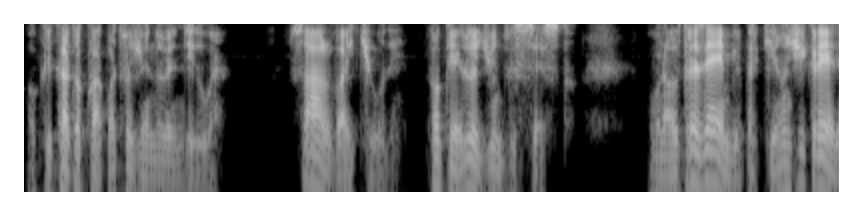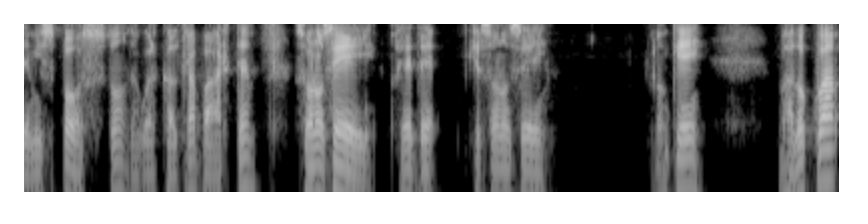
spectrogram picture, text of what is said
Ho cliccato qua 422. Salva e chiudi. Ok, lui è giunto il sesto. Un altro esempio, per chi non ci crede, mi sposto da qualche altra parte. Sono 6, vedete che sono 6 ok? Vado qua.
